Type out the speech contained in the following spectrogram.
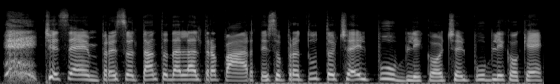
c'è sempre soltanto dall'altra parte, soprattutto c'è il pubblico, c'è il pubblico che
